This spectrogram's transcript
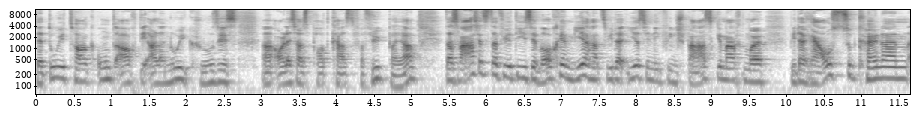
der Dewey Talk und auch die Alanui Cruises, äh, alles als Podcast verfügbar. Ja? Das war es jetzt dafür diese Woche. Mir hat es wieder irrsinnig viel Spaß gemacht, mal wieder raus zu können, äh,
